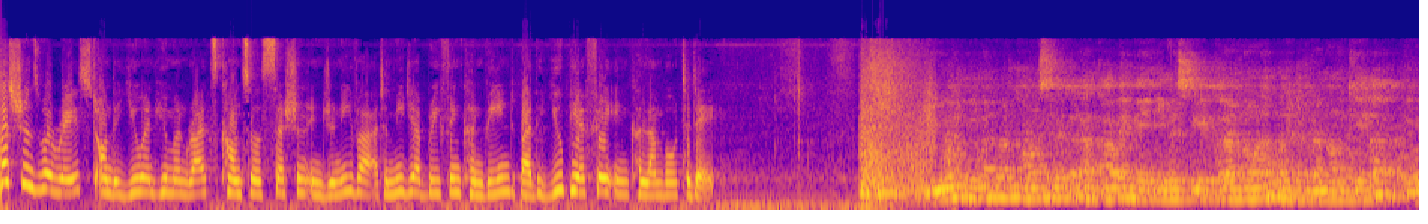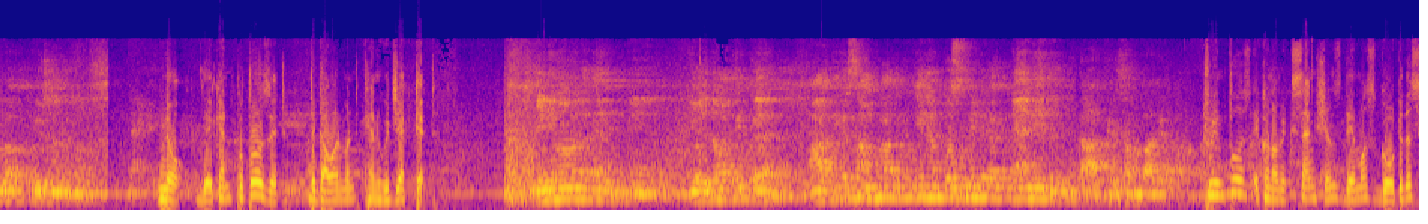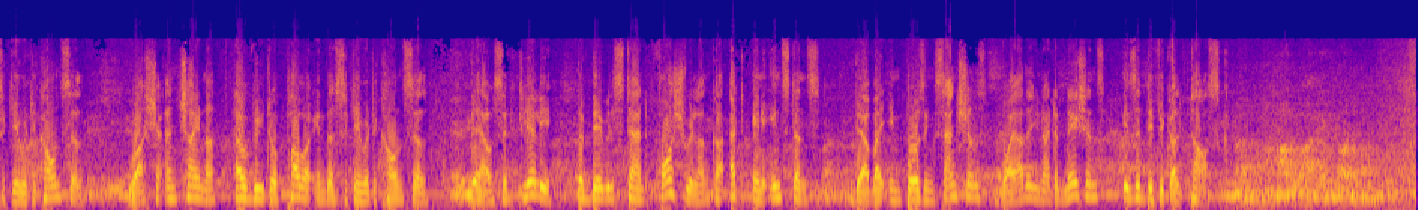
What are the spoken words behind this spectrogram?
Questions were raised on the UN Human Rights Council session in Geneva at a media briefing convened by the UPFA in Colombo today. UN Human Rights Council එක ලංකාවේ මේ ඉන්වෙස්ටිගේට් කරන්න ඕන monitor කරන්න ඕන කියලා ඒගොල්ලෝ යෝජනා කරනවා. No, they can propose it. The government can reject it. ජෙනීවා වල දැන් මේ යෝජනාවත් එක්ක ආර්ථික සම්පාදක කියන පොසිබිලිටි එකක් නැහැ නේද? ආර්ථික සම්බන්ධ To impose economic sanctions, they must go to the Security Council. Russia and China have veto power in the Security Council. They have said clearly that they will stand for Sri Lanka at any instance. Thereby imposing sanctions via the United Nations is a difficult task.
